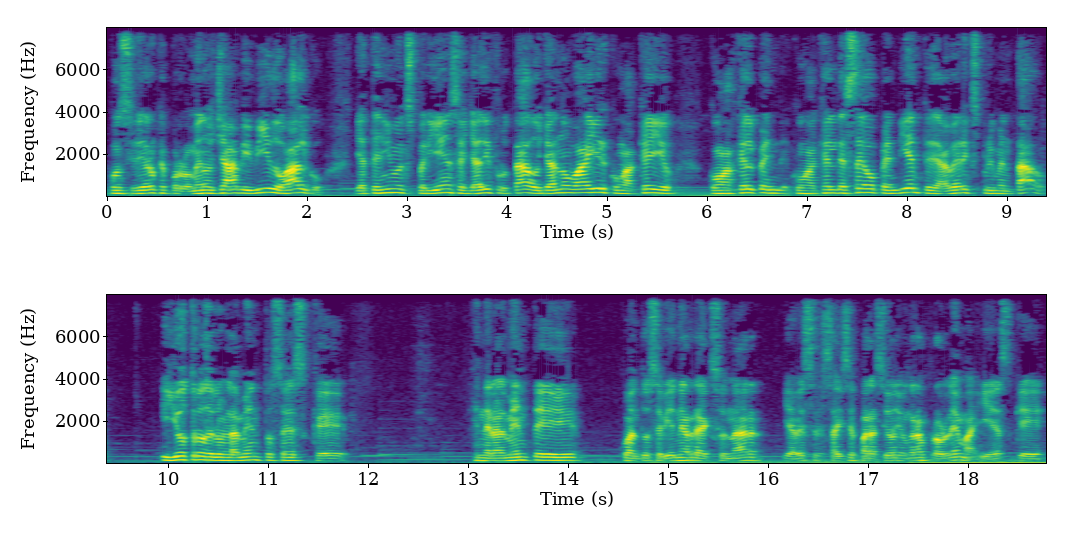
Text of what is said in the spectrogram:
considero que por lo menos ya ha vivido algo, ya ha tenido experiencia, ya ha disfrutado, ya no va a ir con aquello, con aquel, con aquel deseo pendiente de haber experimentado. Y otro de los lamentos es que generalmente cuando se viene a reaccionar y a veces hay separación hay un gran problema y es que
